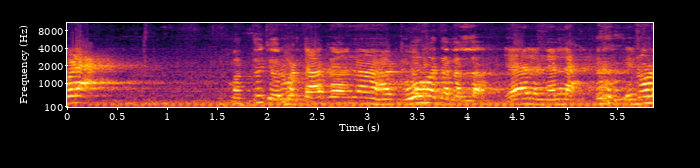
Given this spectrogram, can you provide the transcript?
ಬಿಡ. ಮತ್ತು ಜೋರು ಮಾಡ್ತಾ ಹುಟ್ಟಾಕನ ಹತ್ತು- ಮೋಹದನಲ್ಲ. ಯಾರನ್ನೆಲ್ಲ ನೋಡ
